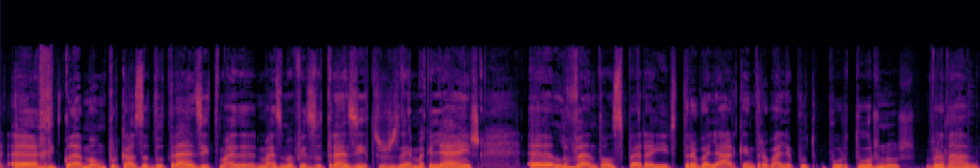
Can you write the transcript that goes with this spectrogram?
uh, reclamam por causa do trânsito, mais, mais uma vez o trânsito, José Magalhães. Uh, Levantam-se para ir trabalhar, quem trabalha por, por turnos, verdade?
